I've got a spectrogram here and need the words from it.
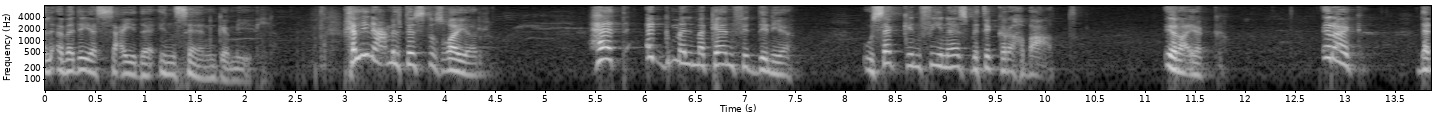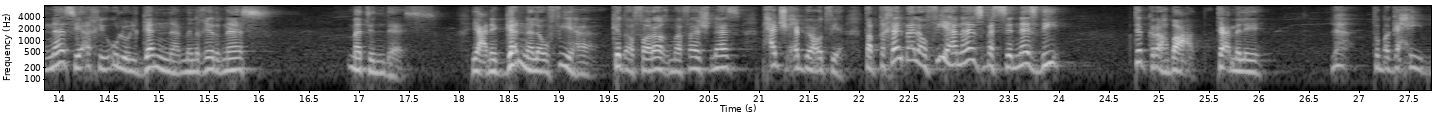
الأبدية السعيدة إنسان جميل. خليني أعمل تيست صغير. هات أجمل مكان في الدنيا وسكن فيه ناس بتكره بعض. إيه رأيك؟ إيه رأيك؟ ده الناس يا أخي يقولوا الجنة من غير ناس ما تنداس. يعني الجنة لو فيها كده فراغ ما فيهاش ناس محدش يحب يقعد فيها. طب تخيل بقى لو فيها ناس بس الناس دي تكره بعض. تعمل إيه؟ لا تبقى جحيم.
